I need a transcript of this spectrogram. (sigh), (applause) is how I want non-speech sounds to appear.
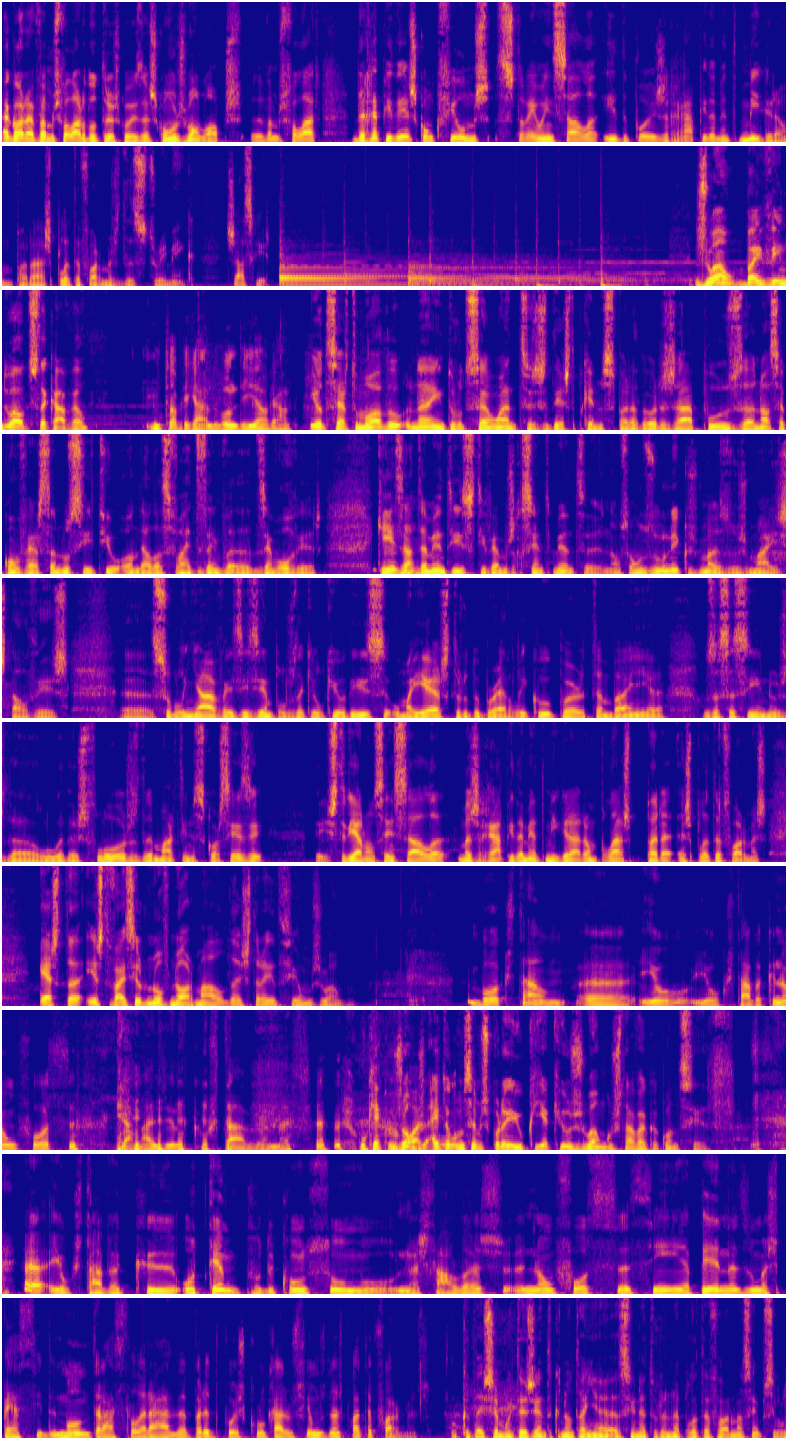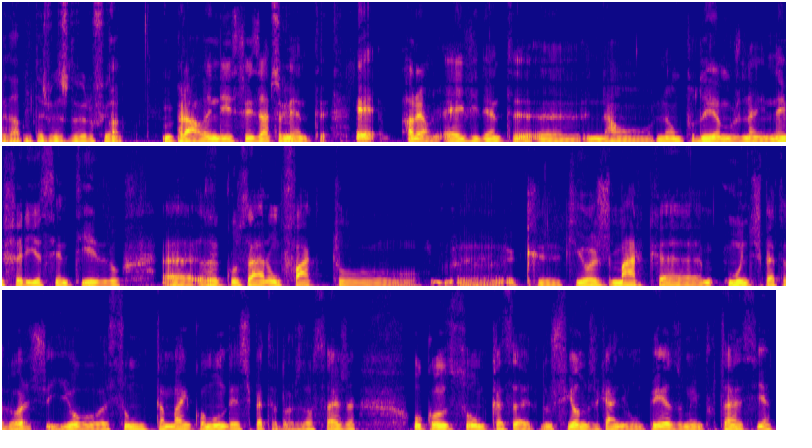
Agora, vamos falar de outras coisas com o João Lopes. Vamos falar da rapidez com que filmes se estreiam em sala e depois rapidamente migram para as plataformas de streaming. Já a seguir. João, bem-vindo ao Destacável. Muito obrigado, bom dia, Aurélio. Eu, de certo modo, na introdução antes deste pequeno separador, já pus a nossa conversa no sítio onde ela se vai desenvolver. Que é uhum. exatamente isso. Tivemos recentemente, não são os únicos, mas os mais, talvez, uh, sublinháveis exemplos daquilo que eu disse: O Maestro, de Bradley Cooper, também uh, Os Assassinos da Lua das Flores, de Martin Scorsese estrearam-se em sala, mas rapidamente migraram para as plataformas. Esta, este vai ser o novo normal da estreia de filmes, João? Boa questão. Uh, eu, eu gostava que não fosse, (laughs) que há mais gente que gostava, mas. O que é que o João. (laughs) Olha, então começamos por aí. O que é que o João gostava que acontecesse? Uh, eu gostava que o tempo de consumo nas salas não fosse assim apenas uma espécie de montra acelerada para depois colocar os filmes nas plataformas. O que deixa muita gente que não tenha assinatura na plataforma sem possibilidade, muitas vezes, de ver o filme. Ah. Para além disso, exatamente. É, Aurélio, é evidente, uh, não, não podemos, nem, nem faria sentido uh, recusar um facto uh, que, que hoje marca muitos espectadores, e eu assumo também como um desses espectadores, ou seja, o consumo caseiro dos filmes ganha um peso, uma importância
